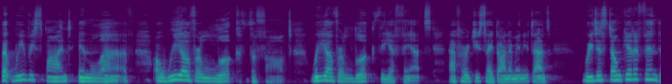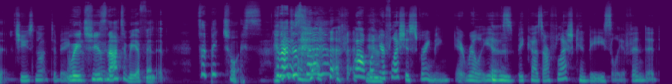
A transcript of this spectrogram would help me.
But we respond in love, or we overlook the fault. We overlook the offense. I've heard you say, Donna, many times, we just don't get offended. Choose not to be. We That's choose right. not to be offended. It's a big choice. Can I just tell you? Well, when your flesh is screaming, it really Mm-hmm. is, because our flesh can be easily offended.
